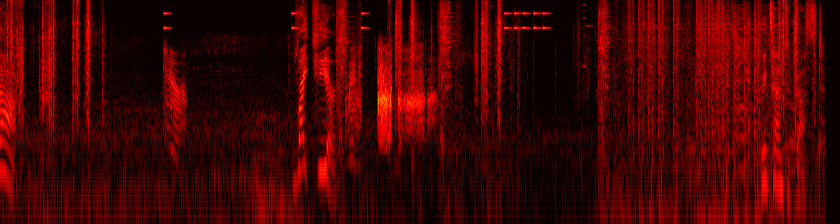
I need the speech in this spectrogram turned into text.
That. Here. Right here. We tend to dust.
